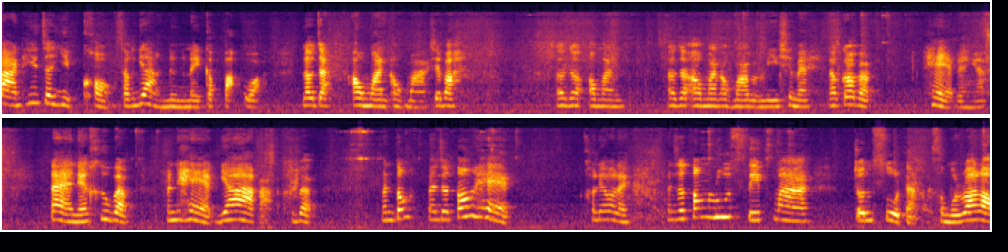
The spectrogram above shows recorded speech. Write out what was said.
การที่จะหยิบของสักอย่างหนึ่งในกระเป๋าอะเราจะเอามันออกมาใช่ปะเราจะเอามันเราจะเอามันออกมาแบบนี้ใช่ไหมแล้วก็แบบแหกอย่างเงี้ย แต่อันเนี้ยคือแบบมันแหกยากอะคือแบบ มันต้องมันจะต้องแหกเขาเรียกว่าอะไร มันจะต้องรูดซิปมาจนสุดอะสมมุติว่าเรา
